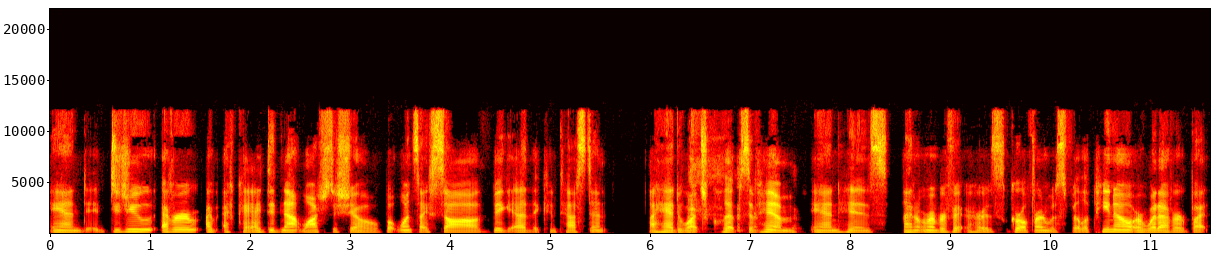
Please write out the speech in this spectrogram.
And did you ever? Okay, I did not watch the show, but once I saw Big Ed, the contestant, I had to watch clips of him and his. I don't remember if it, her his girlfriend was Filipino or whatever, but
